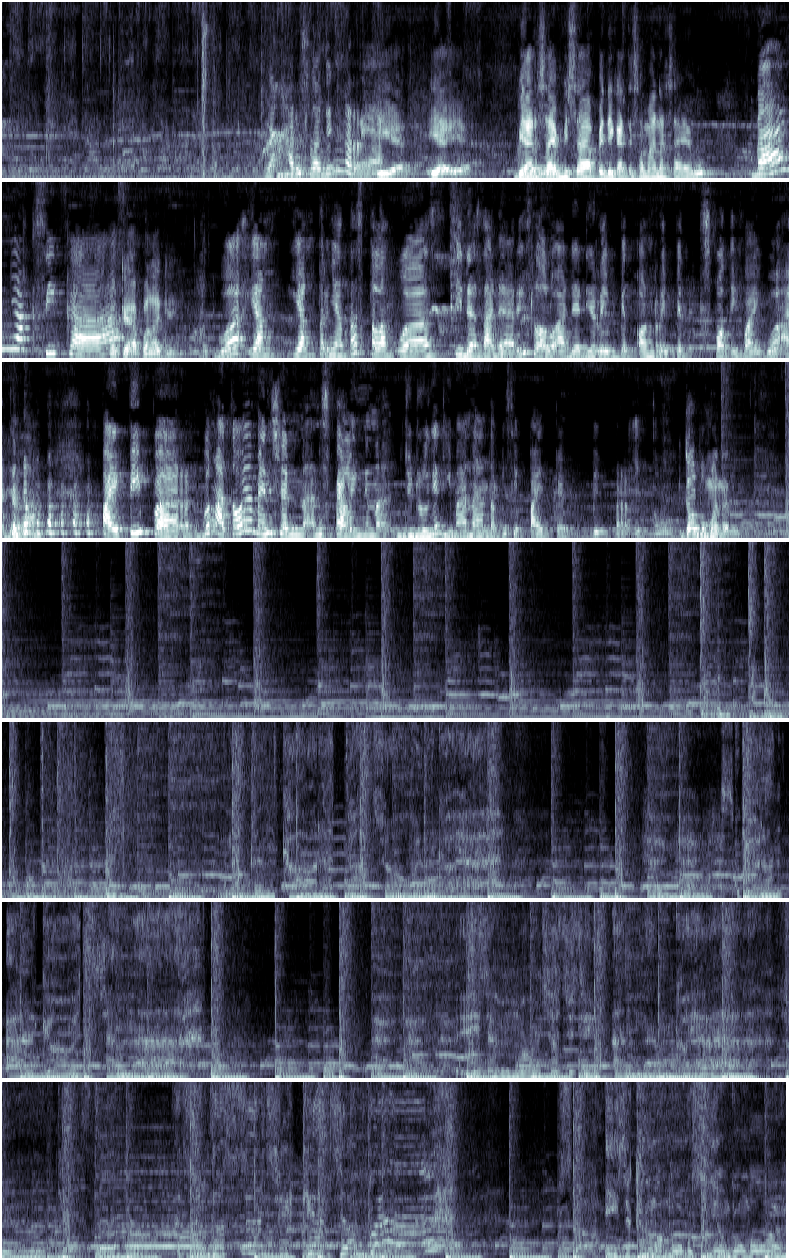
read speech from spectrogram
Yang harus lo denger ya. Iya, iya, iya. Biar saya bisa PDKT sama anak saya, Bu. Banyak sih kak. Oke, apa lagi? Menurut gue yang yang ternyata setelah gue tidak sadari selalu ada di repeat on repeat Spotify gue adalah Pied Piper. Gue nggak tahu ya mention spelling judulnya gimana, tapi si Pied Pi- Piper itu. Itu album mana tuh? 시험 공부해.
